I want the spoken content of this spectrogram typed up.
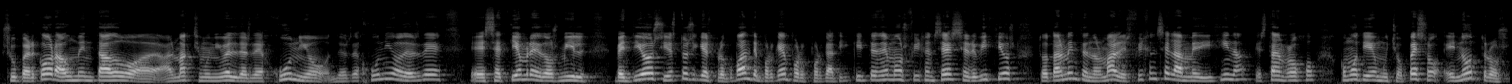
Supercore ha aumentado eh, al máximo nivel desde junio, desde junio, desde septiembre de 2022 y esto sí que es preocupante, ¿por qué? porque aquí tenemos, fíjense, ser servicios totalmente normales. Fíjense la medicina, que está en rojo, cómo tiene mucho peso. En otros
